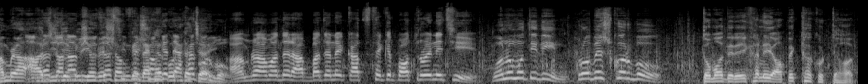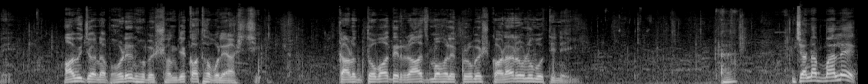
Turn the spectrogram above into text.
আমরা আজ জনাব মিশরের সঙ্গে দেখা করতে চাই। করব। আমরা আমাদের আব্বাজানের কাছ থেকে পত্র এনেছি। অনুমতি দিন প্রবেশ করব। তোমাদের এখানেই অপেক্ষা করতে হবে। আমি জনাব হরেন হোবের সঙ্গে কথা বলে আসছি। কারণ তোমাদের রাজমহলে প্রবেশ করার অনুমতি নেই। জনাব মালেক।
